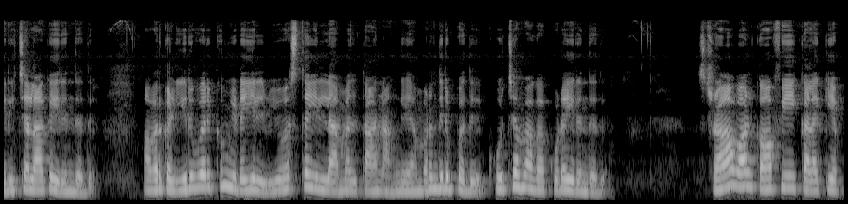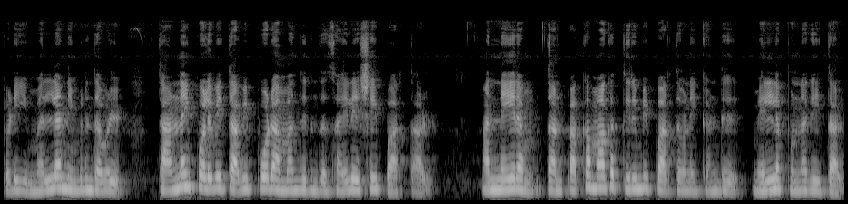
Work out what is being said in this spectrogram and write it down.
எரிச்சலாக இருந்தது. அவர்கள் இருவருக்கும் இடையில் விவஸ்தை இல்லாமல் தான் அங்கே அமர்ந்திருப்பது கூச்சமாக கூட இருந்தது. ஸ்ட்ராவால் காஃபியை கலக்கியபடி மெல்ல நிமிர்ந்தவள் தன்னைப் போலவே தவிப்போடு அமர்ந்திருந்த சைலேஷை பார்த்தாள். அந்நேரம் தன் பக்கமாக திரும்பி பார்த்தவனைக் கண்டு மெல்ல புன்னகைத்தாள்.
